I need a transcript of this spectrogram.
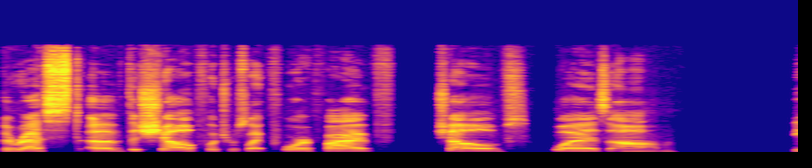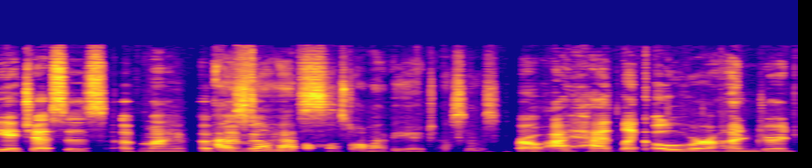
the rest of the shelf, which was like four or five shelves, was um VHSs of my of my I still have movies. almost all my VHSs. Bro, I had like over a hundred.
